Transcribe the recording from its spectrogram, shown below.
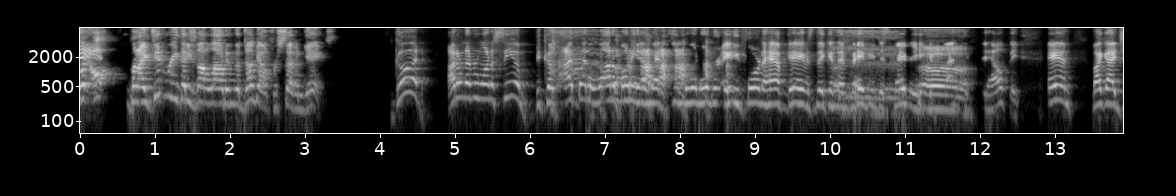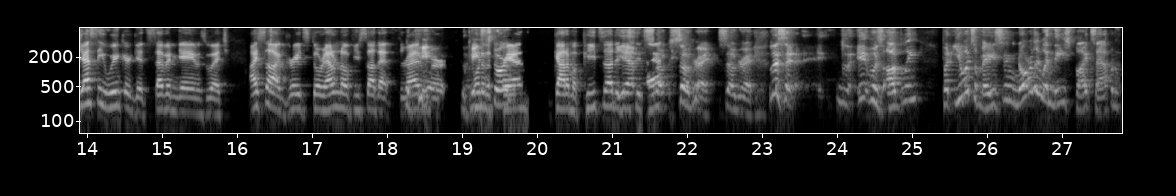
But all, but I did read that he's not allowed in the dugout for seven games. Good. I don't ever want to see him because I bet a lot of money on that team to win over 84 and a half games, thinking that maybe, just maybe, he can finally oh. stay healthy. And my guy Jesse Winker gets seven games, which I saw a great story. I don't know if you saw that thread The pe- where The one of the story. fans got him a pizza. Did yeah, so, so great, so great. Listen, it, it was ugly, but you know what's amazing? Normally, when these fights happen,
